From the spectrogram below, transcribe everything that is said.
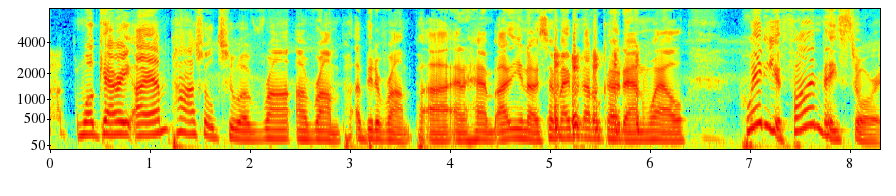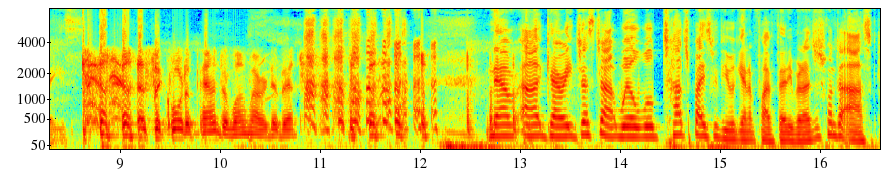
tongue. Well, Gary, I am partial to a, ru- a rump, a bit of rump, uh, and a ham, uh, you know, so maybe that'll go down well. Where do you find these stories? That's the quarter pounder one worried about. Now, uh, Gary, just uh, we'll we'll touch base with you again at five thirty. But I just wanted to ask,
